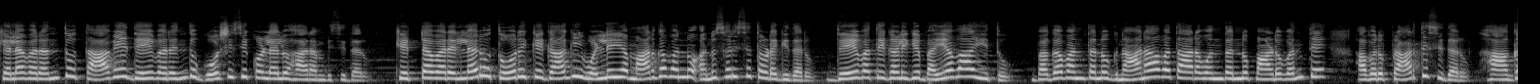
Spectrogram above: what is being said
ಕೆಲವರಂತೂ ತಾವೇ ದೇವರೆಂದು ಘೋಷಿಸಿಕೊಳ್ಳಲು ಆರಂಭಿಸಿದರು. ಕೆಟ್ಟವರೆಲ್ಲರೂ ತೋರಿಕೆಗಾಗಿ ಒಳ್ಳೆಯ ಮಾರ್ಗವನ್ನು ಅನುಸರಿಸತೊಡಗಿದರು. ದೇವತೆಗಳಿಗೆ ಭಯವಾಯಿತು. ಭಗವಂತನು ಜ್ಞಾನಾವತಾರವೊಂದನ್ನು ಮಾಡುವಂತೆ ಅವರು ಪ್ರಾರ್ಥಿಸಿದರು. ಆಗ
